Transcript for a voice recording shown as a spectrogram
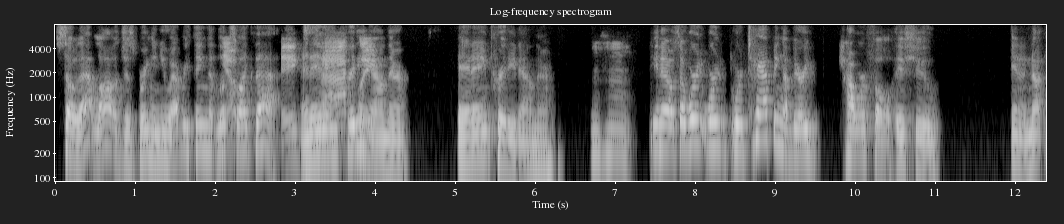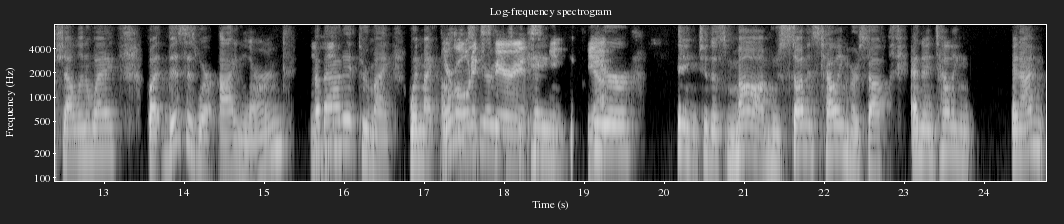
So that law is just bringing you everything that looks yep. like that. Exactly. And it ain't pretty down there. It ain't pretty down there. Mm-hmm. You know, so we're we're we're tapping a very powerful issue in a nutshell in a way. But this is where I learned mm-hmm. about it through my when my Your own, own experience, experience became yeah. fear thing to this mom whose son is telling her stuff and then telling, and I'm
